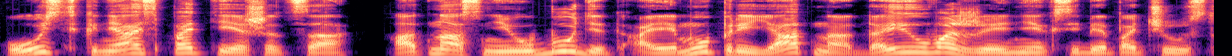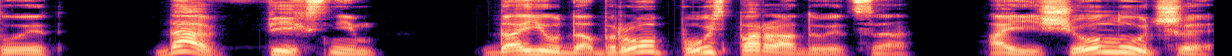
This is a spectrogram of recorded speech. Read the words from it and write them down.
Пусть князь потешится. От нас не убудет, а ему приятно, да и уважение к себе почувствует. Да, фиг с ним. Даю добро, пусть порадуется. А еще лучше,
